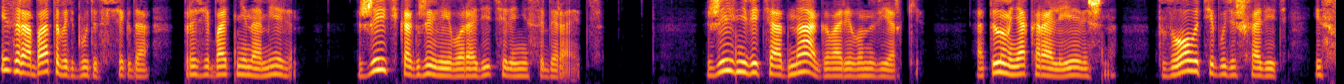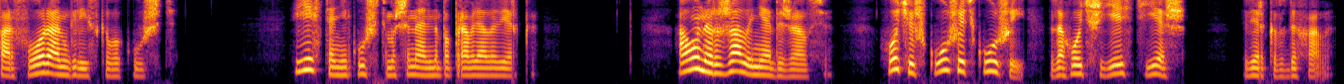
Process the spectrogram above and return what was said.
И зарабатывать будет всегда, прозябать не намерен. Жить, как жили его родители, не собирается. «Жизнь ведь одна», — говорил он Верке, — «а ты у меня королевишна, в золоте будешь ходить, из фарфора английского кушать. Есть они кушать, машинально поправляла Верка. А он и ржал, и не обижался. Хочешь кушать — кушай, захочешь есть — ешь. Верка вздыхала.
